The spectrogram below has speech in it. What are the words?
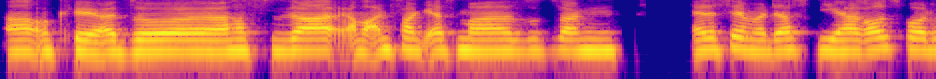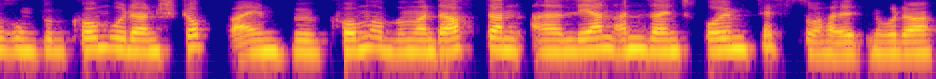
Ah, okay. Also hast du da am Anfang erstmal sozusagen, ja, das ist ja immer das, die Herausforderung bekommen oder einen Stopp reinbekommen, aber man darf dann äh, lernen, an seinen Träumen festzuhalten oder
